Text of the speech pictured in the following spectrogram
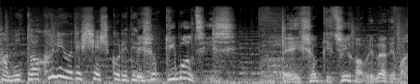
আমি তখনই ওদের শেষ করে দেব। এসব কি বলছিস? এইসব কিছুই হবে না রে মা।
